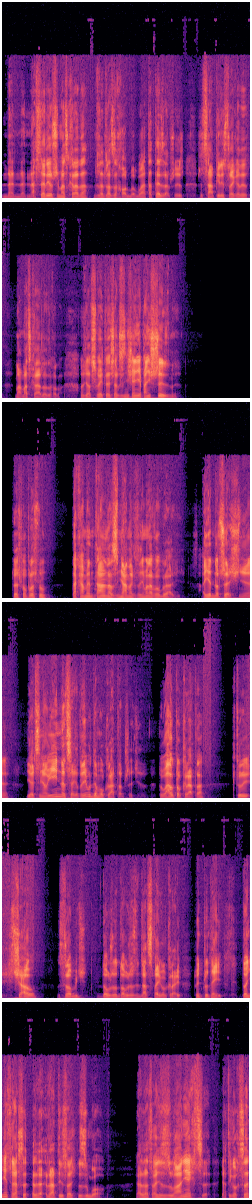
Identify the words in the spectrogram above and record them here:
na, na, na serio, czy maskarada dla, dla Zachodu? Bo była ta teza przecież, że cała pierestrojka to jest ma maskarada dla Zachodu. On powiedział, słuchaj, to jest jak zniesienie pańszczyzny. To jest po prostu taka mentalna zmiana, której nie można wyobrazić. A jednocześnie Jelcyn miał i inne cechy. To nie był demokrata przecież. To był autokrata, który chciał zrobić dobrze, dobrze dla swojego kraju. Tu- Tutaj, to nie teraz chcę ra- ratyzować zło. Ja ratować zła nie chcę. Ja tylko chcę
